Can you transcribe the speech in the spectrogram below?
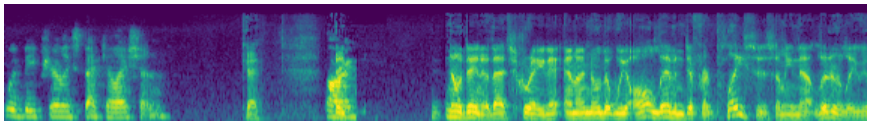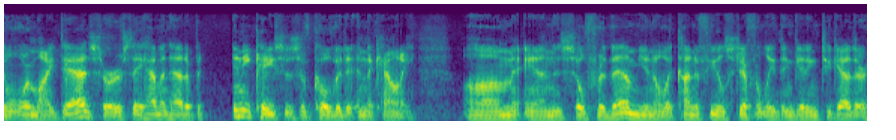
would be purely speculation. Okay. Sorry. No, Dana, that's great. And I know that we all live in different places. I mean, that literally, you know, where my dad serves, they haven't had a, any cases of COVID in the county. Um, and so for them, you know, it kind of feels differently than getting together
